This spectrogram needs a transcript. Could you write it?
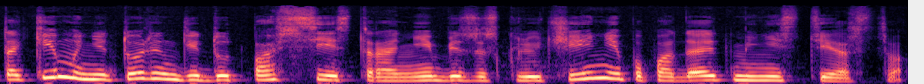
такие мониторинги идут по всей стране, без исключения попадают в министерство.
